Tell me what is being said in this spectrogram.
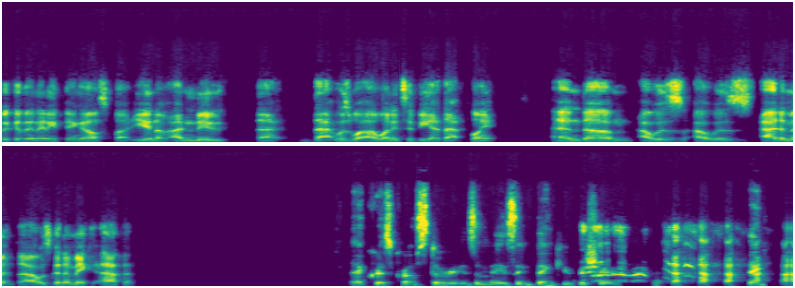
quicker than anything else. But, you know, I knew that that was what I wanted to be at that point and um, I was I was adamant that I was going to make it happen. That Kris Kross story is amazing. Thank you for sharing. Thank you.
